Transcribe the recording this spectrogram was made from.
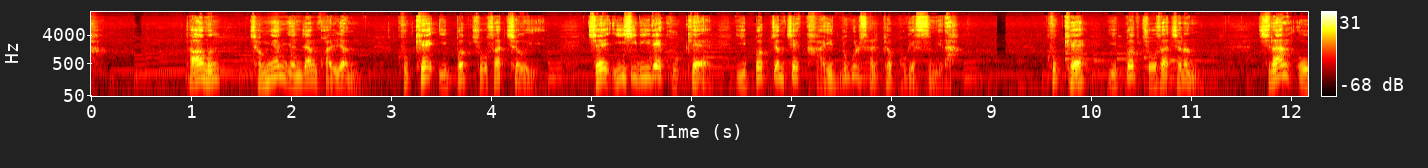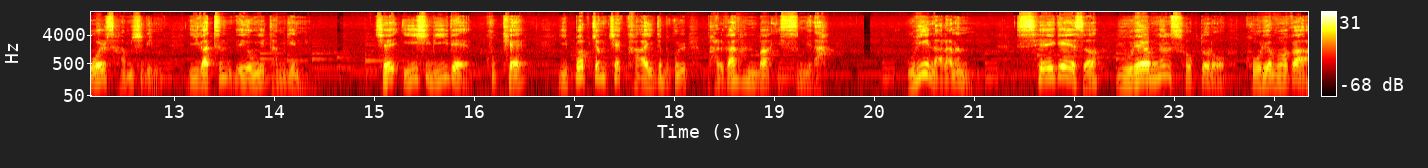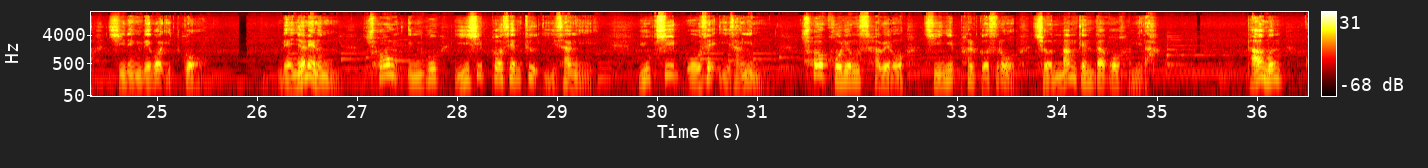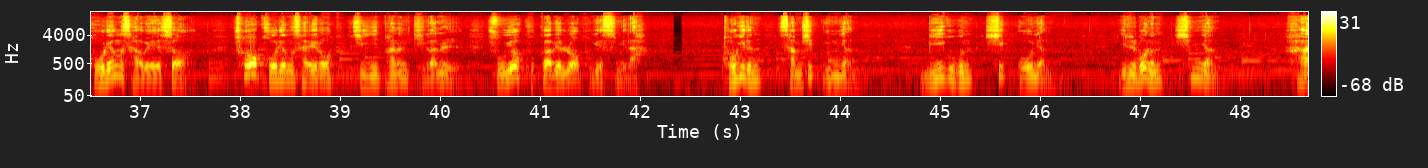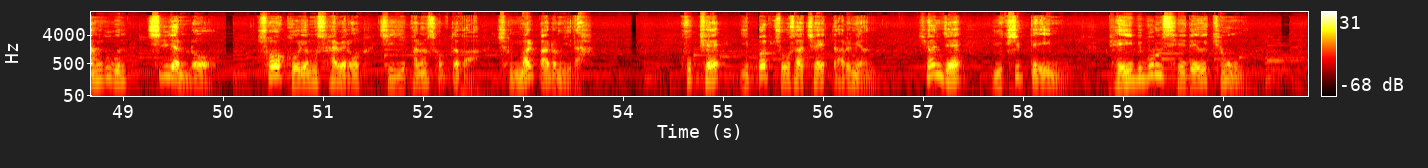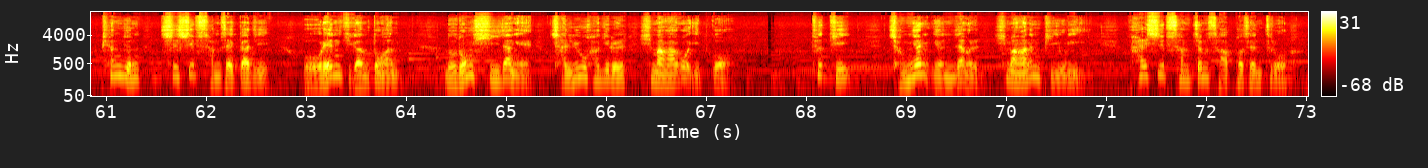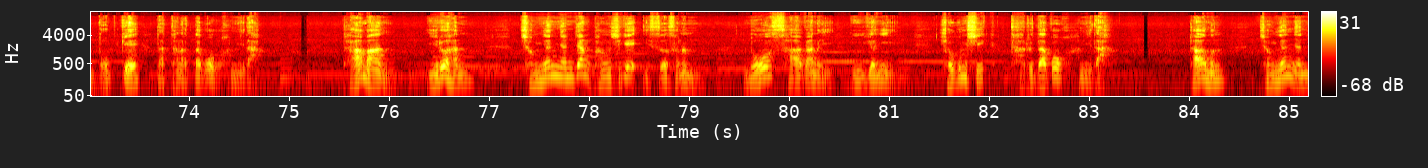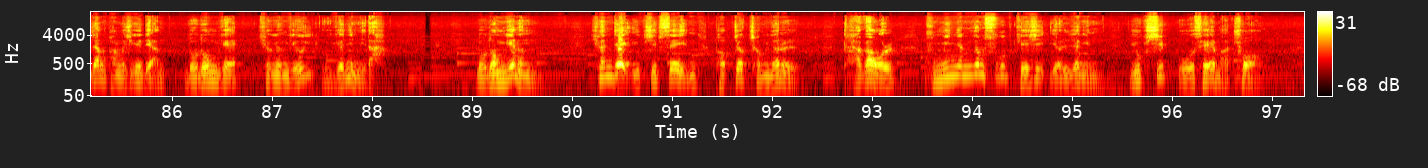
다음은 정년 연장 관련 국회 입법조사처의 제22대 국회 입법정책 가이드북을 살펴보겠습니다. 국회 입법조사처는 지난 5월 30일 이 같은 내용이 담긴 제22대 국회 입법정책 가이드북을 발간한 바 있습니다. 우리나라는 세계에서 유례없는 속도로 고령화가 진행되고 있고 내년에는 총 인구 20% 이상이 65세 이상인 초고령 사회로 진입할 것으로 전망된다고 합니다. 다음은 고령 사회에서 초고령 사회로 진입하는 기간을 주요 국가별로 보겠습니다. 독일은 36년, 미국은 15년, 일본은 10년, 한국은 7년으로 초고령 사회로 진입하는 속도가 정말 빠릅니다. 국회 입법조사처에 따르면 현재 60대인 베이비붐 세대의 경우 평균 73세까지 오랜 기간 동안 노동시장에 잔류하기를 희망하고 있고 특히 정년 연장을 희망하는 비율이 83.4%로 높게 나타났다고 합니다. 다만 이러한 정년 연장 방식에 있어서는 노사 간의 의견이 조금씩 다르다고 합니다. 다음은 정년 연장 방식에 대한 노동계, 경영계의 의견입니다. 노동계는 현재 60세인 법적 정년을 다가올 국민연금 수급 개시 연령인 65세에 맞추어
